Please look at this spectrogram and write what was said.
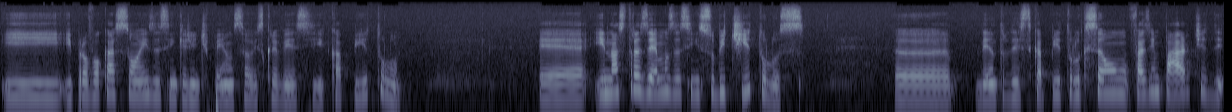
E, e, provocações assim que a gente pensa ao escrever esse capítulo. É, e nós trazemos assim subtítulos uh, dentro desse capítulo que são fazem parte de,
